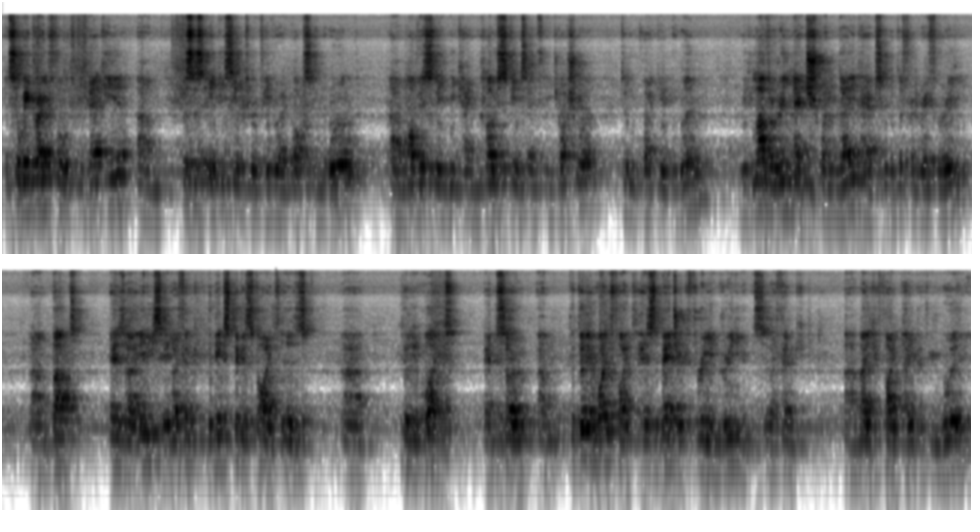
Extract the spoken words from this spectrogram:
And so we're grateful to be back here. Um, this is the epicentre of heavyweight boxing in the world. Um, obviously, we came close against Anthony Joshua, didn't quite get the win. We'd love a rematch one day, perhaps with a different referee. Um, but as uh, Eddie said, I think the next biggest fight is uh, Dillian Whyte. And so um, the Dillian Whyte fight has the magic three ingredients that I think uh, make a fight pay-per-view worthy.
